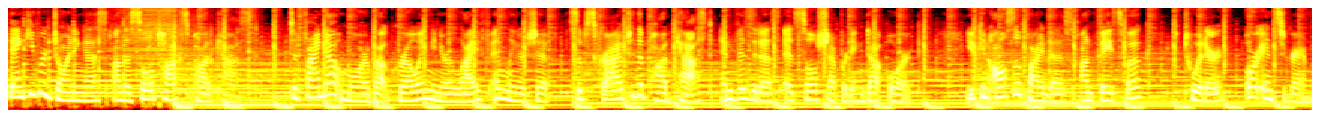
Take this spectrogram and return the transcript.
Thank you for joining us on the Soul Talks podcast. To find out more about growing in your life and leadership, subscribe to the podcast and visit us at soulshepherding.org. You can also find us on Facebook, Twitter, or Instagram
